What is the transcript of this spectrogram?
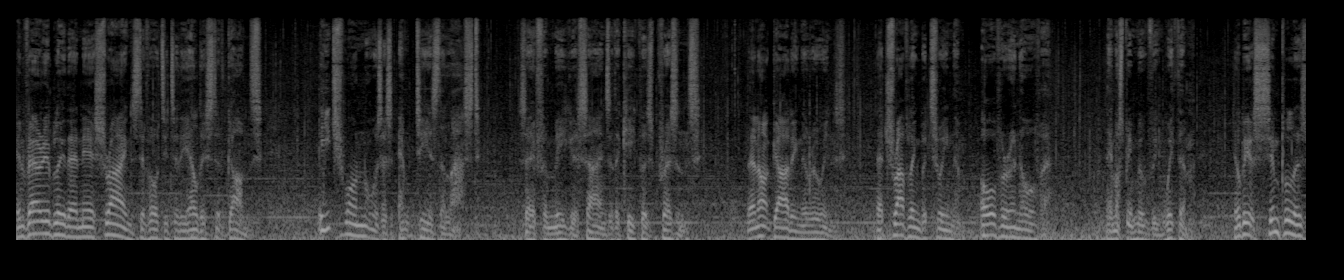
Invariably, they're near shrines devoted to the eldest of gods. Each one was as empty as the last, save for meager signs of the Keeper's presence. They're not guarding the ruins. They're traveling between them, over and over. They must be moving with them. It'll be as simple as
